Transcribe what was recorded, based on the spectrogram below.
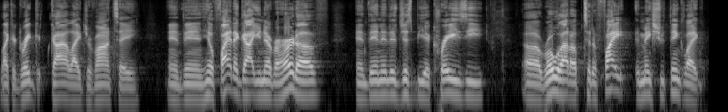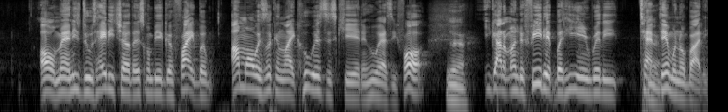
like a great guy like Gervonta, and then he'll fight a guy you never heard of, and then it'll just be a crazy uh, rollout up to the fight. It makes you think like, oh man, these dudes hate each other. It's gonna be a good fight. But I'm always looking like, who is this kid and who has he fought? Yeah. You got him undefeated, but he ain't really tapped Yeah. in with nobody.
